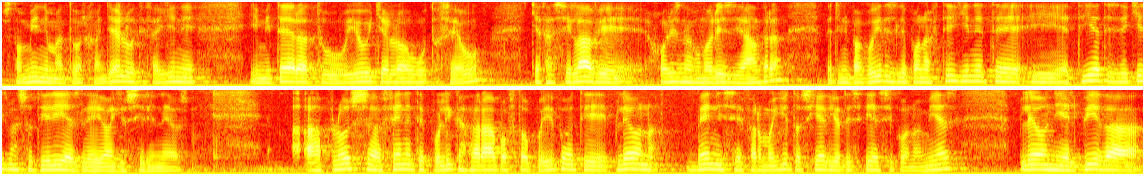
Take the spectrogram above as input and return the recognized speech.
στο μήνυμα του Αρχαγγέλου ότι θα γίνει η μητέρα του Ιού και Λόγου του Θεού και θα συλλάβει χωρίς να γνωρίζει άνδρα, με την υπακοή της λοιπόν αυτή γίνεται η αιτία της δικής μας σωτηρίας, λέει ο Άγιος Ειρηναίος. Απλώς φαίνεται πολύ καθαρά από αυτό που είπε ότι πλέον μπαίνει σε εφαρμογή το σχέδιο της θείας Οικονομίας, πλέον η ελπίδα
